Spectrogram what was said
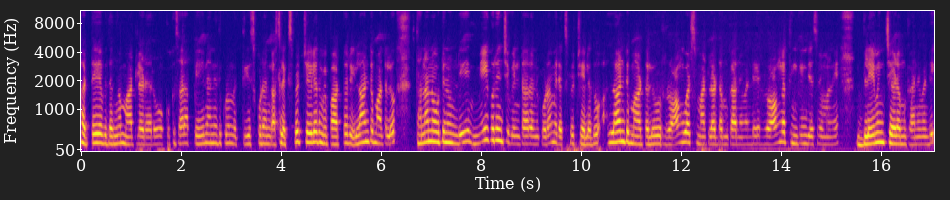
హర్ట్ అయ్యే విధంగా మాట్లాడారు. ఒక్కొక్కసారి ఆ పెయిన్ అనేది కూడా మీరు తీసుకోవడానికి అసలు ఎక్స్పెక్ట్ చేయలేదు మీ పార్ట్నర్ ఇలాంటి మాటలు తన నోటి నుండి మీ గురించి వింటారని కూడా మీరు ఎక్స్పెక్ట్ చేయలేదు. అలాంటి మాటలు రాంగ్ వర్డ్స్ మాట్లాడడం కానివ్వండి రాంగ్గా థింకింగ్ చేసి మిమ్మల్ని బ్లేమింగ్ చేయడం కానివ్వండి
